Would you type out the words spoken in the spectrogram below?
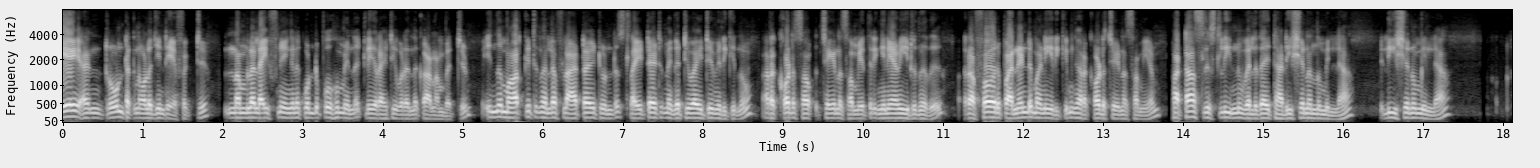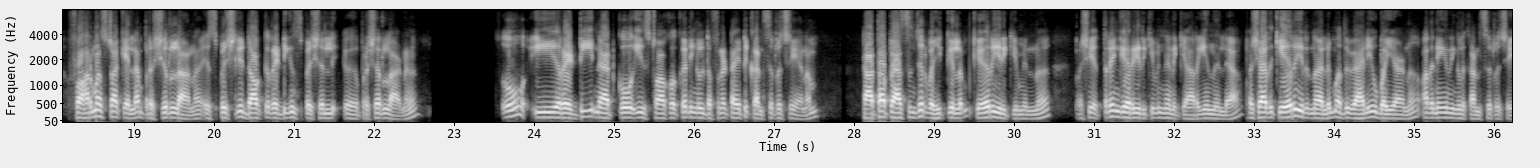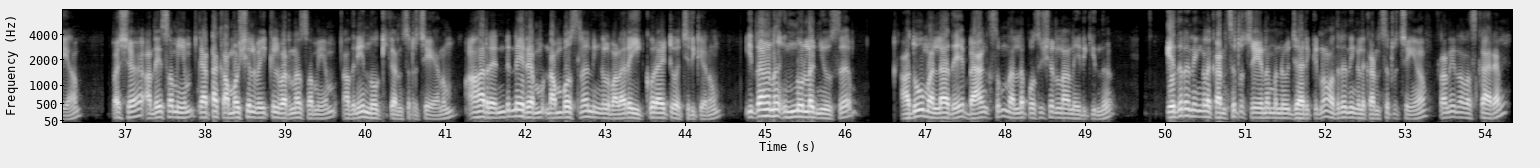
എ ആൻഡ് ഡ്രോൺ ടെക്നോളജീന്റെ എഫക്റ്റ് നമ്മളെ ലൈഫിനെ എങ്ങനെ കൊണ്ടുപോകുമെന്ന് ക്ലിയർ ആയിട്ട് ഇവിടെ നിന്ന് കാണാൻ പറ്റും. ഇന്ന് മാർക്കറ്റ് നല്ല ഫ്ലാറ്റ് ആയിട്ടുണ്ട് സ്ലൈറ്റ് ആയിട്ട് നെഗറ്റീവ് ആയിട്ടും ഇരിക്കുന്നു. റെക്കോർഡ് ചെയ്യുന്ന സമയത്ത് ഇങ്ങനെയാണ് ഇരുന്നത്. റഫ ഒരു പന്ത്രണ്ട് മണി ഇരിക്കും റെക്കോർഡ് ചെയ്യുന്ന സമയം. പട്ടാസ് ലിസ്റ്റിൽ ഇന്നും വലുതായിട്ട് അഡീഷൻ ഒന്നുമില്ല ലീഷനും ഇല്ല. ഫാർമർ സ്റ്റോക്ക് എല്ലാം പ്രഷറിലാണ് എസ്പെഷ്യലി ഡോക്ടർ റെഡിങ് സ്പെഷ്യൽ പ്രഷറിലാണ് സോ ഈ റെഡി നാറ്റ്കോ ഈ സ്റ്റോക്കൊക്കെ നിങ്ങൾ ഡെഫിനറ്റായിട്ട് കൺസിഡർ ചെയ്യണം. ടാറ്റ പാസഞ്ചർ വെഹിക്കിളും കയറിയിരിക്കുമെന്ന് പക്ഷേ എത്രയും കയറിയിരിക്കുമെന്ന് എനിക്ക് അറിയുന്നില്ല. പക്ഷേ അത് കയറിയിരുന്നാലും അത് വാല്യൂ ബൈ ആണ്. അതിനെ നിങ്ങൾ കൺസിഡർ ചെയ്യാം. പക്ഷേ അതേസമയം ടാറ്റ കമേഴ്ഷ്യൽ വെഹിക്കിൾ വരുന്ന സമയം അതിനെയും നോക്കി കൺസിഡർ ചെയ്യണം. ആ രണ്ടിനെ നമ്പേഴ്സിനെ നിങ്ങൾ വളരെ ഈക്വലായിട്ട് വച്ചിരിക്കണം. ഇതാണ് ഇന്നുള്ള ന്യൂസ് അതുമല്ലാതെ ബാങ്ക്സും നല്ല പൊസിഷനിലാണ് ഇരിക്കുന്നത് എതിരെ നിങ്ങൾ കൺസിഡർ ചെയ്യണമെന്ന് വിചാരിക്കുന്നു. അതിനെ നിങ്ങൾ കൺസിഡർ ചെയ്യാം. നന്ദി നമസ്കാരം.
